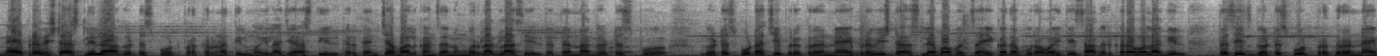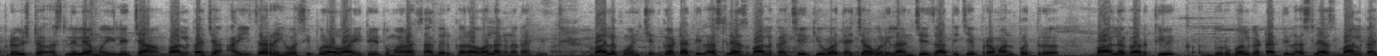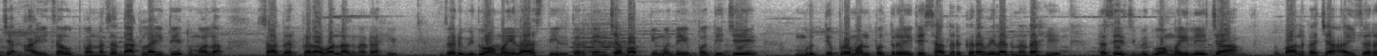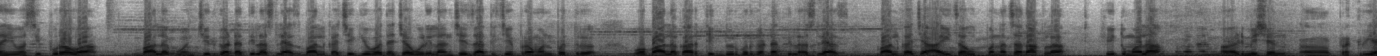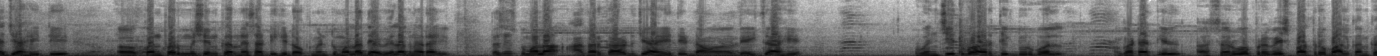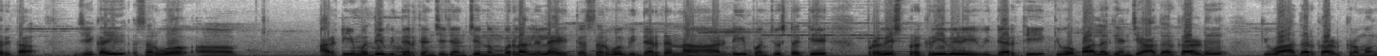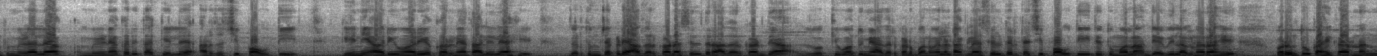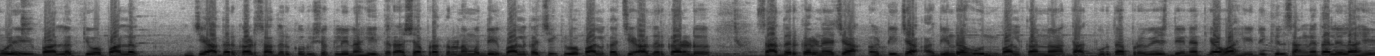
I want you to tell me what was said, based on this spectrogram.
न्यायप्रविष्ट असलेल्या घटस्फोट प्रकरणातील महिला ज्या असतील तर त्यांच्या बालकांचा नंबर लागला असेल तर त्यांना घटस्फो घटस्फोटाचे प्रकरण न्यायप्रविष्ट असल्याबाबतचा एखादा पुरावा इथे सादर करावा लागेल. तसेच घटस्फोट प्रकरण न्यायप्रविष्ट असलेल्या महिलेच्या बालकाच्या आईचा रहिवासी पुरावा इथे तुम्हाला सादर करावा लागणार आहे. बालक वंचित गटातील असल्यास बालकाचे किंवा त्याच्या वडिलांचे जातीचे प्रमाणपत्र बालक आर्थिक दुर्बल गटातील असल्यास बालकाच्या आईचा उत्पन्नाचा दाखला इथे तुम्हाला सादर करावा लागणार आहे. जर विधवा महिला असतील तर त्यांच्या बाबतीमध्ये पतीचे मृत्यू प्रमाणपत्र इथे सादर करावे लागणार आहे. तसेच विधवा महिलेच्या बालकाच्या आईचा रहिवासी पुरावा बालक वंचित गटातील असल्यास बालकाचे किंवा त्याच्या वडिलांचे जातीचे प्रमाणपत्र व बालक आर्थिक दुर्बल गटातील असल्यास बालकाच्या आईचा उत्पन्नाचा दाखला ही तुम्हाला ॲडमिशन प्रक्रिया जी आहे ती कन्फर्मेशन करण्यासाठी हे डॉक्युमेंट तुम्हाला द्यावे लागणार आहेत तसेच तुम्हाला आधार कार्ड जे आहे ते डा द्यायचं आहे. वंचित व आर्थिक दुर्बल गटातील सर्व सर्व प्रवेशपात्र बालकांकरिता जे काही सर्व आर टी ईमध्ये विद्यार्थ्यांचे ज्यांचे नंबर लागलेले आहेत त्या सर्व विद्यार्थ्यांना आर टी ई पंचवीस टक्के प्रवेश प्रक्रियेवेळी विद्यार्थी किंवा पालक यांचे आधार कार्ड किंवा आधार कार्ड क्रमांक मिळाल्या मिळण्याकरिता केलेल्या अर्जाची पावती घेणे अनिवार्य करण्यात आलेले आहे. जर तुमच्याकडे आधार कार्ड असेल तर आधार कार्ड द्या. व किंवा तुम्ही आधार कार्ड बनवायला टाकले असेल तर त्याची पावती इथे तुम्हाला द्यावी लागणार आहे. परंतु काही कारणांमुळे बालक किंवा पालक यांचे आधार कार्ड सादर करू शकले नाही तर अशा प्रकरणामध्ये बालकाचे किंवा पालकाचे आधार कार्ड सादर करण्याच्या अटीच्या अधीन राहून बालकांना तात्पुरता प्रवेश देण्यात यावा हे देखील सांगण्यात आलेलं आहे.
